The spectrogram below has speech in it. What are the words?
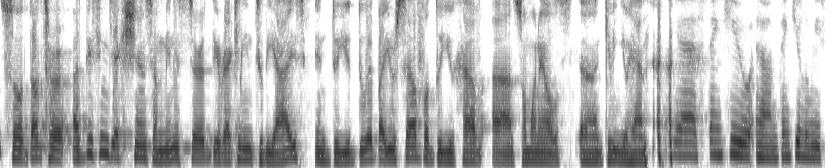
So, doctor, are these injections administered directly into the eyes? And do you do it by yourself or do you have uh, someone else uh, giving you a hand? yes, thank you. Um, thank you, Luis.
